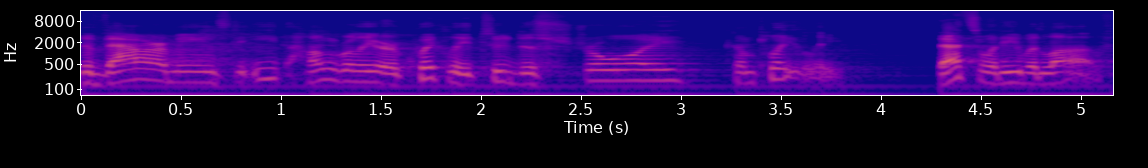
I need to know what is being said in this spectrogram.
Devour means to eat hungrily or quickly, to destroy completely. That's what he would love.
